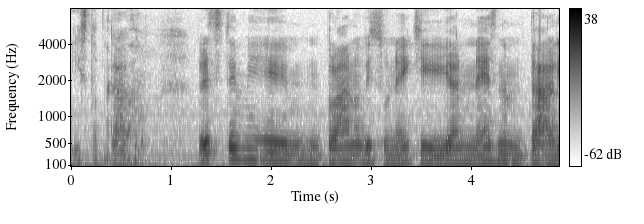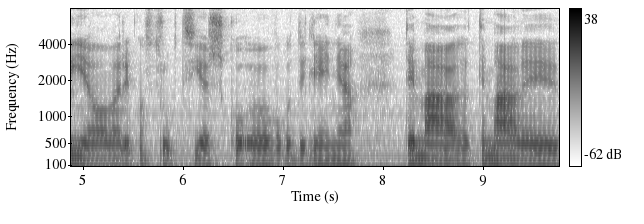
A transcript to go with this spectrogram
isto prava. Tako. Recite mi, planovi su neki, ja ne znam da li je ova rekonstrukcija ško, ovog odeljenja te, ma, te male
